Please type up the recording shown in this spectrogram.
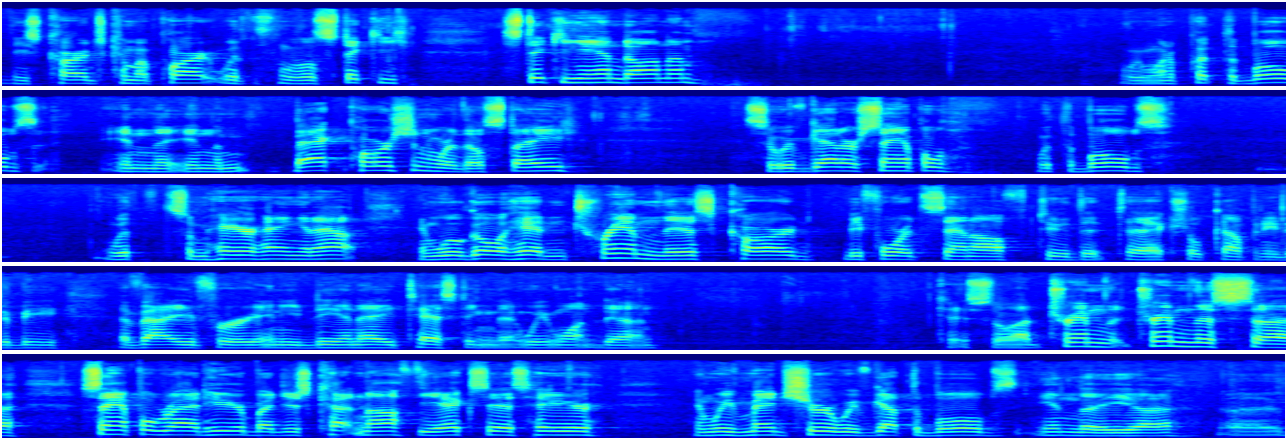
These cards come apart with a little sticky, sticky end on them. We want to put the bulbs in the, in the back portion where they'll stay. So we've got our sample with the bulbs with some hair hanging out and we'll go ahead and trim this card before it's sent off to the to actual company to be evaluated for any DNA testing that we want done. Okay, so I trim, trim this uh, sample right here by just cutting off the excess hair and we've made sure we've got the bulbs in the uh, uh,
